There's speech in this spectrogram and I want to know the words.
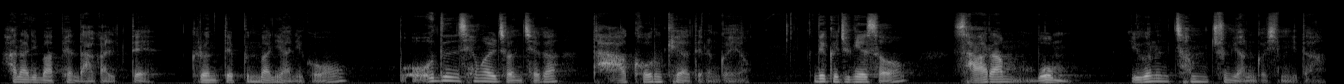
하나님 앞에 나갈 때 그런 때뿐만이 아니고 모든 생활 전체가 다 거룩해야 되는 거예요. 근데 그 중에서 사람 몸 이거는 참 중요한 것입니다.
